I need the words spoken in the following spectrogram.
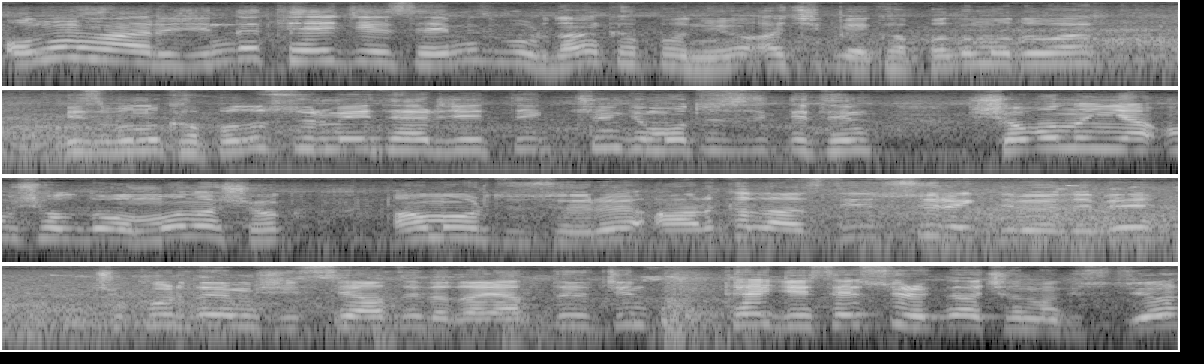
Onun haricinde TCS'miz buradan kapanıyor. Açık ve kapalı modu var. Biz bunu kapalı sürmeyi tercih ettik. Çünkü motosikletin Şova'nın yapmış olduğu o monoşok amortisörü, arka lastiği sürekli böyle bir çukurdaymış hissiyatıyla dayattığı için TCS sürekli açılmak istiyor.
